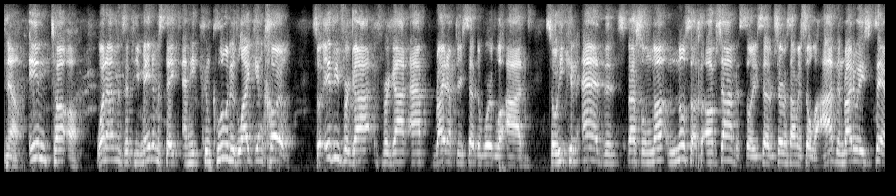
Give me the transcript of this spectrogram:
now, in Ta'a, what happens if he made a mistake and he concluded like in Choil? So if he forgot forgot after, right after he said the word la'ad, so he can add the special nusach of Shabbos. So he said Shabbos la'ad, and right away he should say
